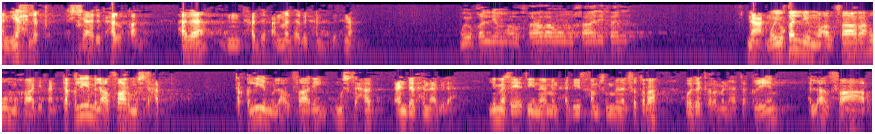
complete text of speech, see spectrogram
أن يحلق الشارب حلقا. هذا نتحدث عن مذهب الحنابلة. نعم. ويقلم أظفاره مخالفا. نعم ويقلم أظفاره مخالفا. تقليم الأظفار مستحب. تقليم الأظفار مستحب عند الحنابلة. لما سيأتينا من حديث خمس من الفطرة وذكر منها تقليم الأظفار.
